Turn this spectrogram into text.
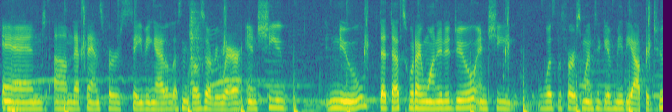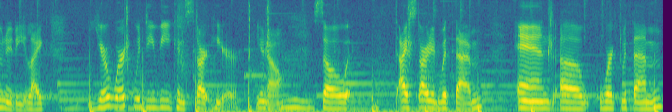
and um, that stands for Saving Adolescent Girls Everywhere. And she knew that that's what I wanted to do, and she was the first one to give me the opportunity. Like, your work with DV can start here, you know? So I started with them and uh, worked with them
